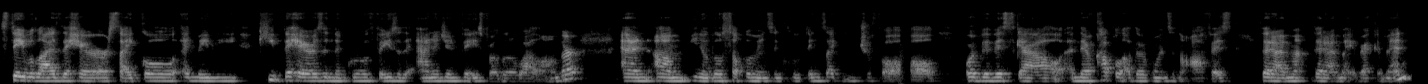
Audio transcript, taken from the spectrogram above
stabilize the hair cycle and maybe keep the hairs in the growth phase or the anagen phase for a little while longer. And um, you know those supplements include things like Nutrafol or Viviscal, and there are a couple other ones in the office that I that I might recommend.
